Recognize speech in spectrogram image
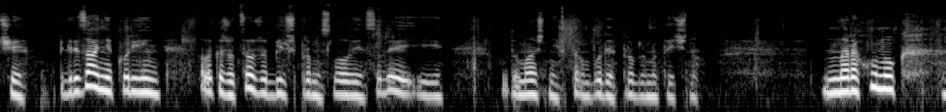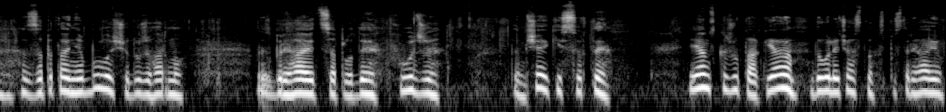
Ще підрізання корінь, але кажу, це вже більш промислові сади і в домашніх там буде проблематично. На рахунок е, запитання було, що дуже гарно зберігаються плоди фуджі, там ще якісь сорти. Я вам скажу так, я доволі часто спостерігаю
